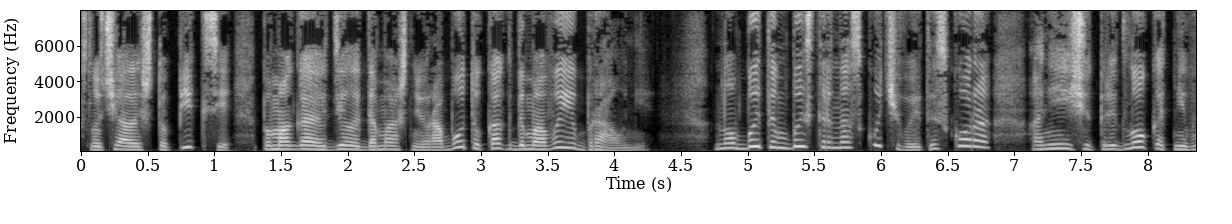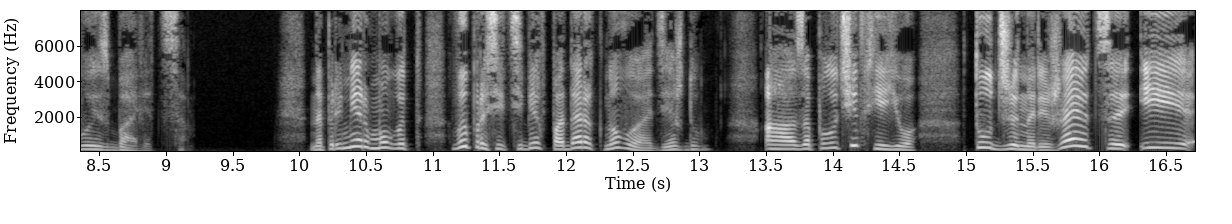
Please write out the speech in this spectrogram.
Случалось, что пикси помогают делать домашнюю работу, как домовые брауни. Но быт им быстро наскучивает, и скоро они ищут предлог от него избавиться. Например, могут выпросить себе в подарок новую одежду, а заполучив ее, тут же наряжаются и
